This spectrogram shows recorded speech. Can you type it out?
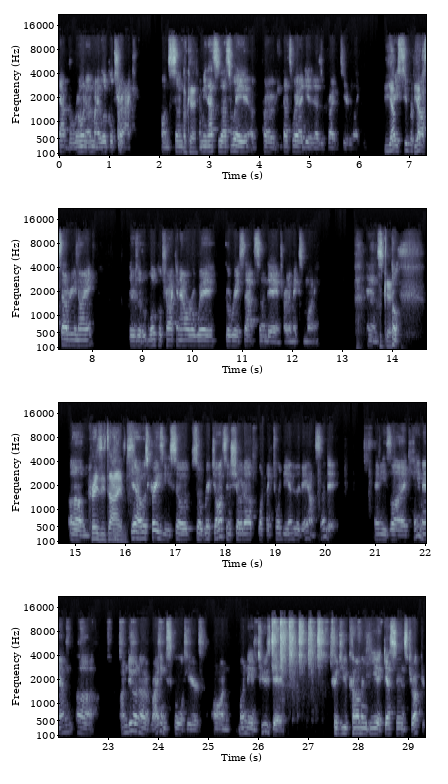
at Verona, my local track, on Sunday. Okay. I mean, that's that's the way private, that's the way I did it as a privateer. Like Yep. race Supercross yep. Saturday night. There's a local track an hour away. Go race that Sunday and try to make some money. And Okay. so, um, Crazy times. yeah, it was crazy. So so Rick Johnson showed up like toward the end of the day on Sunday, and he's like, "Hey man, uh, I'm doing a writing school here on Monday and Tuesday. Could you come and be a guest instructor?"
